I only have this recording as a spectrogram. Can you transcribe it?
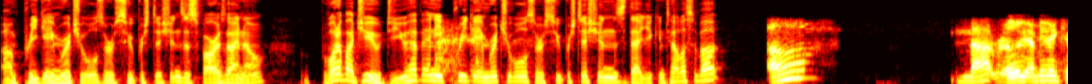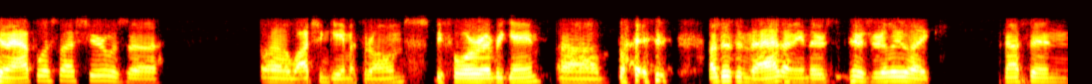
um, pregame rituals or superstitions, as far as I know. But what about you? Do you have any pregame rituals or superstitions that you can tell us about? Um, not really. I mean, in Kannapolis last year was uh, uh, watching Game of Thrones before every game. Um, but other than that, I mean, there's there's really like nothing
